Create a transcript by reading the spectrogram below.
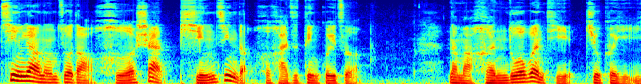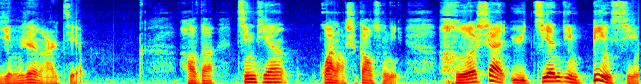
尽量能做到和善平静的和孩子定规则，那么很多问题就可以迎刃而解。好的，今天关老师告诉你，和善与坚定并行，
